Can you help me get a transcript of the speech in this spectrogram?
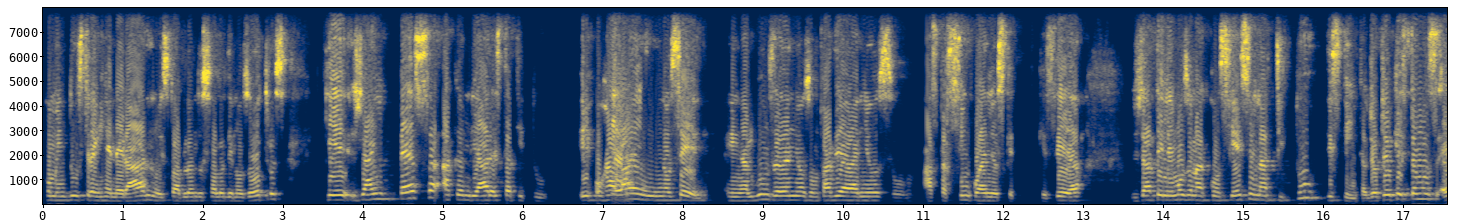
como industria en general, no estoy hablando solo de nosotros, que já empieza a cambiar esta actitud. E ojalá em, não sei, em alguns anos, um par de anos, ou hasta cinco anos que, que seja, já temos uma consciência, uma atitude distinta. Eu creio que estamos, é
